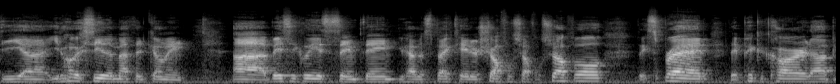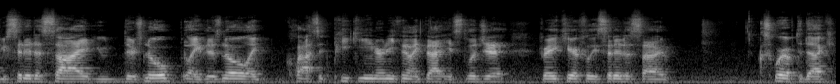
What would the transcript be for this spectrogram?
the uh, you don't see the method coming. Uh, basically, it's the same thing. You have the spectator shuffle, shuffle, shuffle. They spread. They pick a card up. You sit it aside. You there's no like there's no like classic peeking or anything like that. It's legit. Very carefully sit it aside. Square up the deck,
